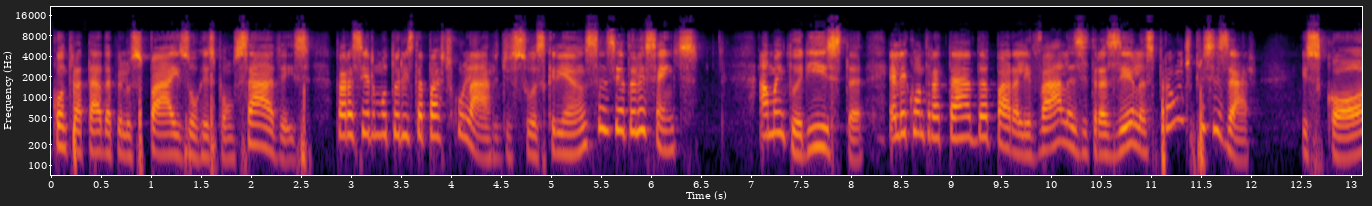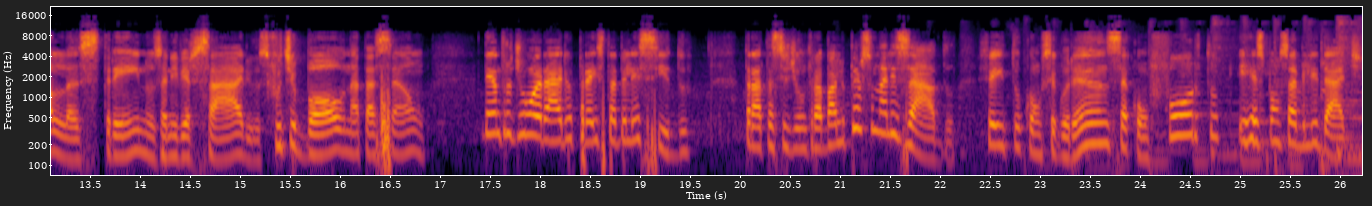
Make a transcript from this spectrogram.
contratada pelos pais ou responsáveis para ser motorista particular de suas crianças e adolescentes. A mãe turista ela é contratada para levá-las e trazê-las para onde precisar. Escolas, treinos, aniversários, futebol, natação, dentro de um horário pré-estabelecido. Trata-se de um trabalho personalizado, feito com segurança, conforto e responsabilidade.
